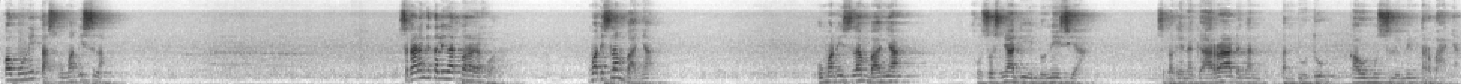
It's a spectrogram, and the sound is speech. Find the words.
komunitas umat Islam. Sekarang kita lihat para ikhwan. Umat Islam banyak. Umat Islam banyak khususnya di Indonesia sebagai negara dengan penduduk kaum muslimin terbanyak.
